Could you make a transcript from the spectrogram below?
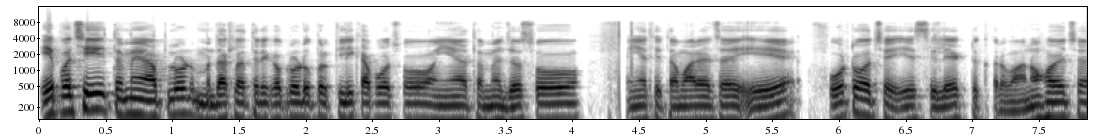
એ પછી તમે અપલોડ, દાખલા તરીકે અપલોડ ઉપર ક્લિક આપો છો, અહીંયા તમે જશો, અહીંયાથી તમારે છે એ ફોટો છે એ સિલેક્ટ કરવાનો હોય છે.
